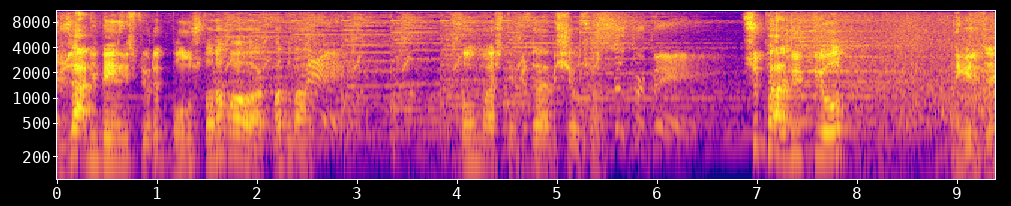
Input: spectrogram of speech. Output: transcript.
Güzel bir beğeni istiyorum. Bonuslara bak. Hadi lan. Son maçta güzel bir şey olsun. Süper büyük bir yol. Ne gelecek?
